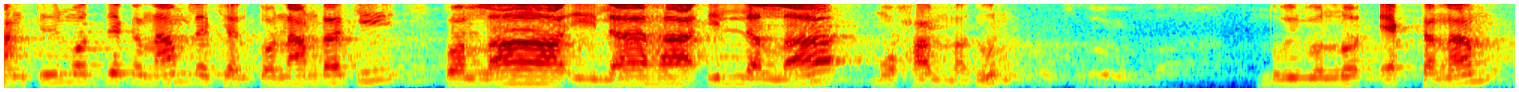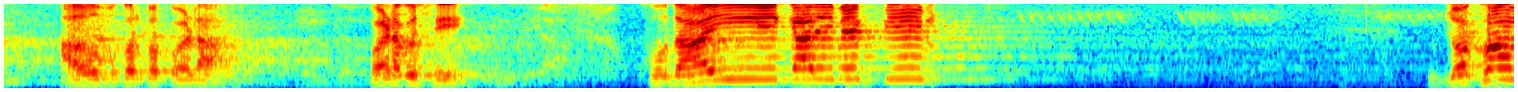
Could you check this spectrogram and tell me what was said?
আংটির মধ্যে একটা নাম লেখেন। ক নামটা কি? ক লা ইলাহা ইল্লাল্লাহ মুহাম্মাদুর নবী বলল, একটা নাম? আবু বকর কয়টা? কয়টা কইছে? খোদাইকারী ব্যক্তি যখন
